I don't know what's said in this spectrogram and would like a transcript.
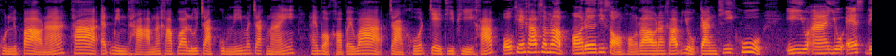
คุณหรือเปล่านะ ถ้าแอดมินถามนะครับว่ารู้จักกลุ่มนี้มาจากไหน ให้บอกเขาไปว่าจากโค้ด JTP ครับ โอเคครับสำหรับออเดอร์ที่ 2 ของเรานะครับ อยู่กันที่คู่ EUR USD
